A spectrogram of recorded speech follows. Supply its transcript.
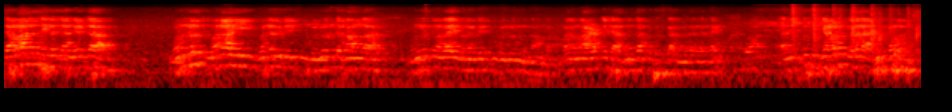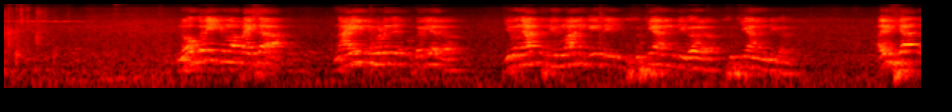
समाज सेवेचा निर्धार. म्हणूनच मलाही बनवले तू गुणवंत कामगार म्हणूनच मलाही बनवले तू गुणवंत कामगार. मला महाराष्ट्र शासनाचा पुरस्कार मिळालेला नाही आणि तो तुझ्यामुळे मिळाला समज नोकरी किंवा पैसा नाही निवडले तू करिअर जीवनात निर्माण केले सुखी आनंदी घर सुखी आनंदी घर. आयुष्यात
